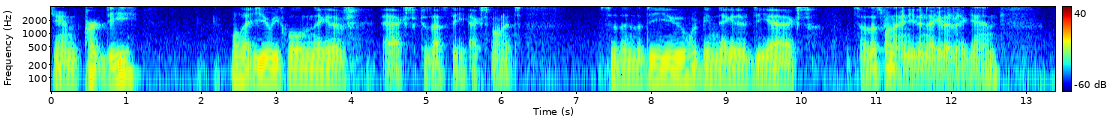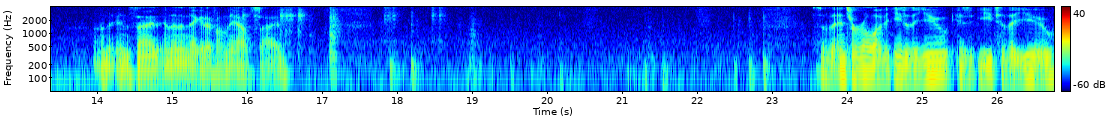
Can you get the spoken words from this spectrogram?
Again, part D, we'll let u equal negative x because that's the exponent. So then the du would be negative dx. So this one I need a negative again on the inside and then a negative on the outside. So the integral of e to the u is e to the u,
